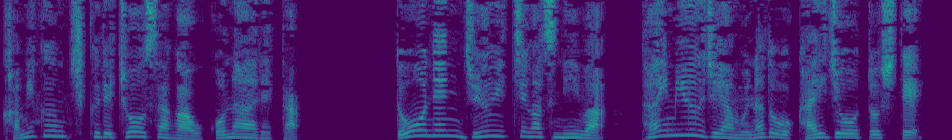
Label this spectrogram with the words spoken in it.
上郡地区で調査が行われた。同年11月には、タイミュージアムなどを会場として、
